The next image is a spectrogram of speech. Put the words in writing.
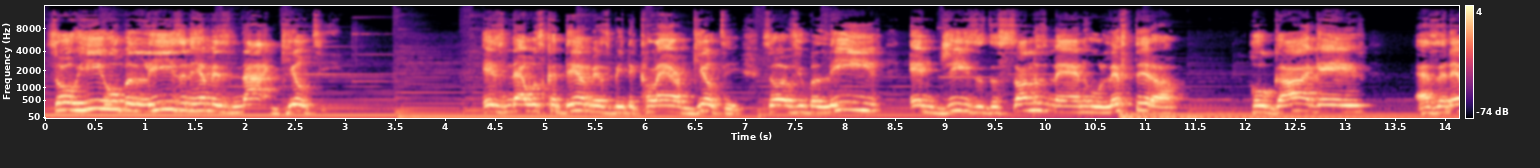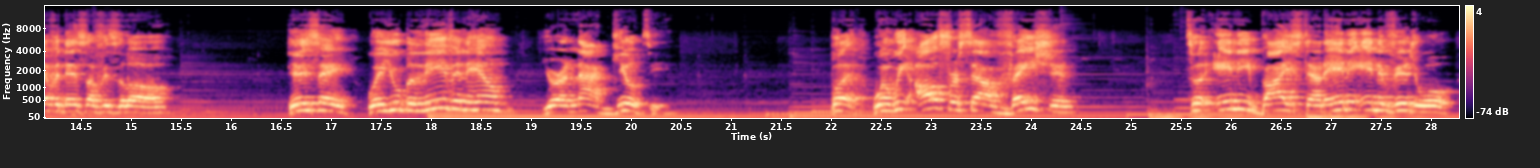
So he who believes in him is not guilty. Is that was condemned is be declared guilty. So if you believe in Jesus, the Son of Man, who lifted up, who God gave as an evidence of his love. Then he say, when you believe in him, you're not guilty. But when we offer salvation to any bystander, any individual,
